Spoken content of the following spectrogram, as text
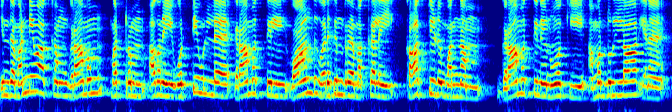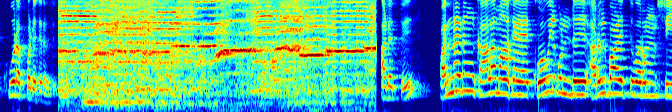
இந்த மன்னிவாக்கம் கிராமம் மற்றும் அதனை ஒட்டியுள்ள கிராமத்தில் வாழ்ந்து வருகின்ற மக்களை காத்திடும் வண்ணம் கிராமத்தினை நோக்கி அமர்ந்துள்ளார் என கூறப்படுகிறது. அடுத்து பன்னெடுங்காலமாக கோவில் கொண்டு அருள்பாலித்து வரும் ஸ்ரீ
